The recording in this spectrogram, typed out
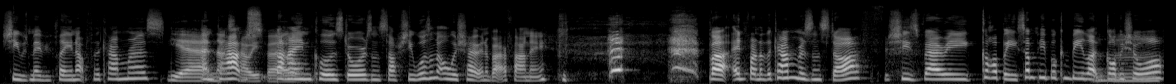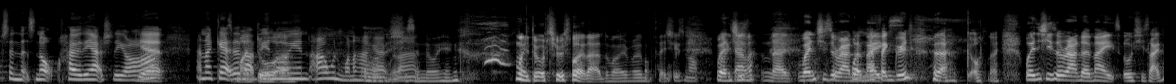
she was maybe playing up for the cameras. Yeah, and and perhaps behind closed doors and stuff, she wasn't always shouting about her fanny. but in front of the cameras and stuff, she's very gobby. Some people can be like gobby show offs, and that's not how they actually are. Mm-hmm. Yeah. And I get that that'd be annoying. I wouldn't want to hang Oh, out with she's that. annoying. My daughter is like that at the moment. Hopefully she's not When she's no, when she's around her Pointing her mates. finger oh God no. When she's around her mates, or she's like,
